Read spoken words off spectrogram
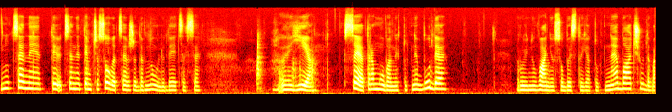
Ну, це не, це не тимчасове, це вже давно у людей це все Е, є. Все, травмованих тут не буде. Руйнувань особисто я тут не бачу. Давай.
